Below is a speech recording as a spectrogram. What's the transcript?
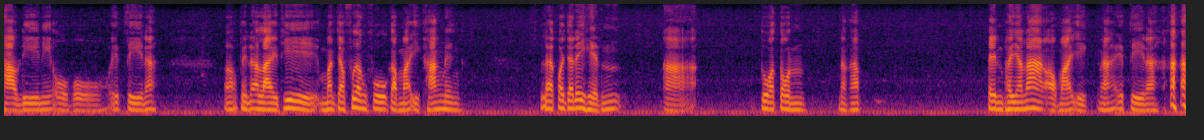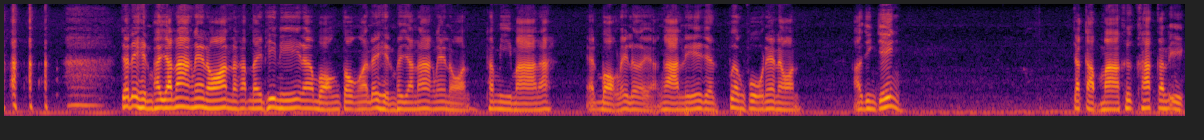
ข่าวดีนี่โอ้โหเอฟซีนะเป็นอะไรที่มันจะเฟื่องฟูกลับมาอีกครั้งหนึ่งแล้วก็จะได้เห็นตัวตนนะครับ เป็นพญานาคออกมาอีกนะเอฟซีนะ จะได้เห็นพญานาคแน่นอนนะครับ ในที่นี้นะบอกตรงว่าได้เห็นพญานาคแน่นอน ถ้ามีมานะแอดบอกได้เลยงานนี้จะเฟื่องฟูแน่นอน เอาจริง ๆ จะกลับมาคึกคักกันอีก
